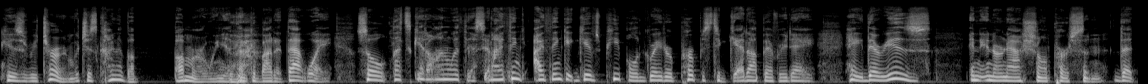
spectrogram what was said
his return, which is kind of a bummer when you think about it that way. So let's get on with this. And I think I think it gives people a greater purpose to get up every day. Hey, there is an international person that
